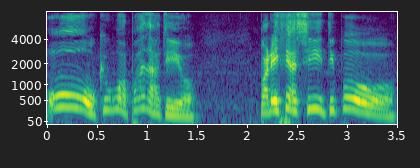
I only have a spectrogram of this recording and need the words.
¡Oh, qué guapada, tío! Parece así, tipo...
